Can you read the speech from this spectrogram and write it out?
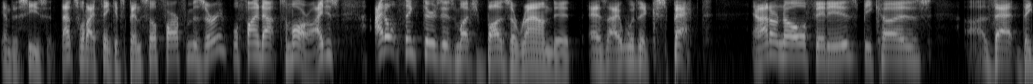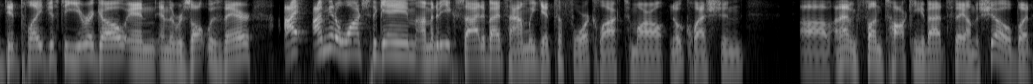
in the season. That's what I think it's been so far from Missouri. We'll find out tomorrow. I just I don't think there's as much buzz around it as I would expect. And I don't know if it is because uh, that they did play just a year ago and, and the result was there. I, I'm going to watch the game. I'm going to be excited by the time we get to 4 o'clock tomorrow, no question. Uh, I'm having fun talking about it today on the show, but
